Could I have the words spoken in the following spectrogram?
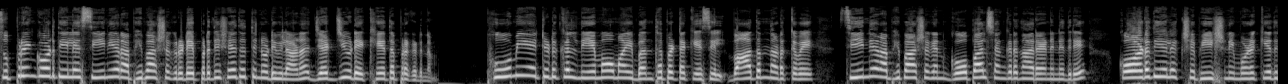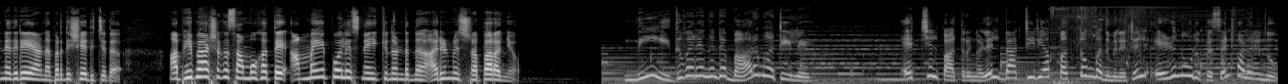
സുപ്രീംകോടതിയിലെ സീനിയർ അഭിഭാഷകരുടെ പ്രതിഷേധത്തിനൊടുവിലാണ് ജഡ്ജിയുടെ ഖേദപ്രകടനം. ഭൂമി ഏറ്റെടുക്കൽ നിയമവുമായി ബന്ധപ്പെട്ട കേസിൽ വാദം നടക്കവെ സീനിയർ അഭിഭാഷകൻ ഗോപാൽ ശങ്കരനാരായണനെതിരെ കോടതിയലക്ഷ്യ ഭീഷണി മുഴക്കിയതിനെതിരെയാണ് പ്രതിഷേധിച്ചത്. അഭിഭാഷക സമൂഹത്തെ അമ്മയെപ്പോലെ സ്നേഹിക്കുന്നുണ്ടെന്ന് അരുൺ മിശ്ര പറഞ്ഞു. നീ ഇതുവരെ നിന്റെ ബാറ് മാറ്റിയില്ലേ? എച്ചിൽ പാത്രങ്ങളിൽ ബാക്ടീരിയ പത്തൊമ്പത് മിനിറ്റിൽ എഴുന്നൂറ് പെർസെന്റ് വളരുന്നു.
